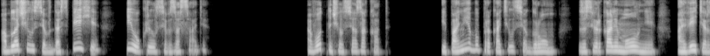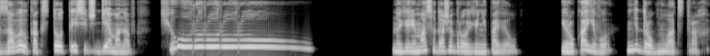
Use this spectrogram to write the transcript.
облачился в доспехи и укрылся в засаде. А вот начался закат и по небу прокатился гром, засверкали молнии, а ветер завыл, как сто тысяч демонов. Хю-ру-ру-ру-ру! Но Юримаса даже бровью не повел, и рука его не дрогнула от страха.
